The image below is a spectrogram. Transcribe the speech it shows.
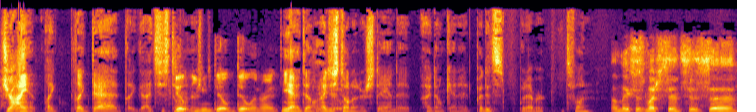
giant like like dad. Like I just don't Dil- you mean Dil- Dylan, right? Yeah, Dylan. I just don't understand it. I don't get it. But it's whatever. It's fun. That makes as much sense as uh,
